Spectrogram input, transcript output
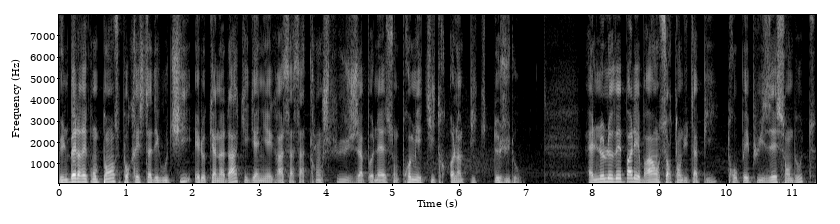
Une belle récompense pour Krista Deguchi et le Canada qui gagnait grâce à sa transfuge japonaise son premier titre olympique de judo. Elle ne levait pas les bras en sortant du tapis, trop épuisée sans doute,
